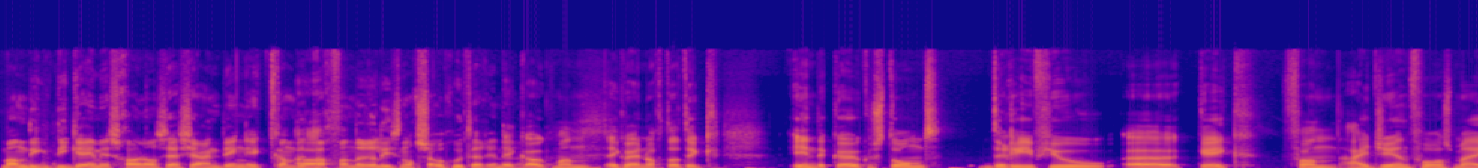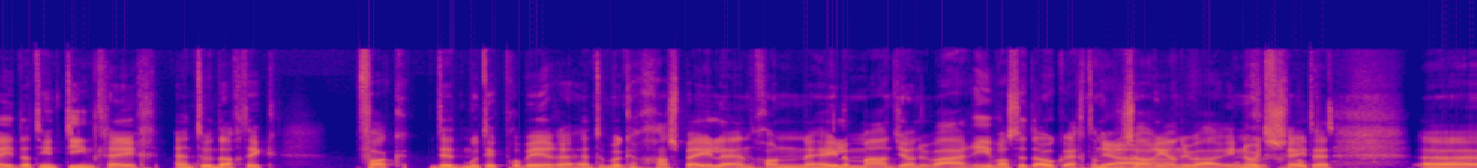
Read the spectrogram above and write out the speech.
Man, die, die game is gewoon al zes jaar een ding. Ik kan de oh. dag van de release nog zo goed herinneren. Ik ook, man. Ik weet nog dat ik in de keuken stond, de review uh, keek van IGN volgens mij, dat hij een 10 kreeg. En toen dacht ik, fuck, dit moet ik proberen. En toen ben ik gaan spelen en gewoon een hele maand januari was het ook echt een ja, bizarre januari. Nooit vergeten. Uh,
